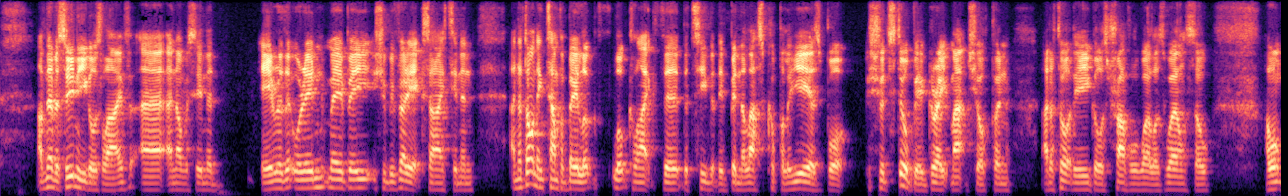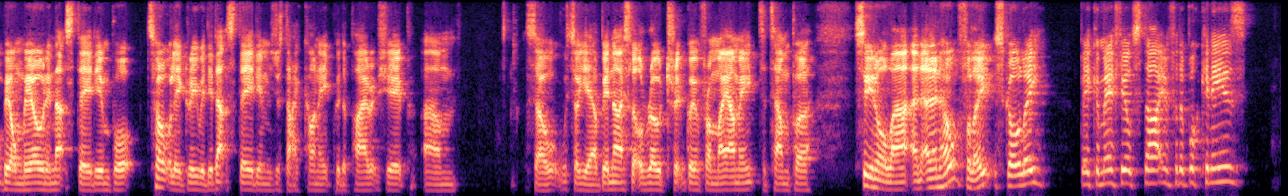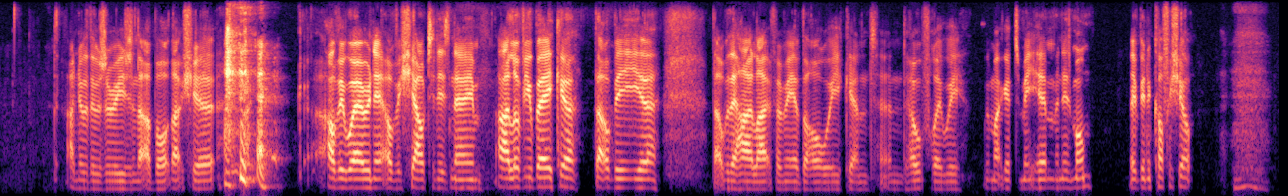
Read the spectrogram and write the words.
I've never seen Eagles live, uh, and obviously in the era that we're in, maybe it should be very exciting. And and I don't think Tampa Bay look look like the the team that they've been the last couple of years, but should still be a great matchup. And I'd have thought the Eagles travel well as well, so I won't be on my own in that stadium. But totally agree with you. That stadium's just iconic with the pirate shape. Um, so so yeah, it'll be a nice little road trip going from Miami to Tampa, seeing all that, and and then hopefully Scully, Baker Mayfield starting for the Buccaneers. I knew there was a reason that I bought that shirt. I'll be wearing it. I'll be shouting his name. I love you, Baker. That'll be uh, that'll be the highlight for me of the whole weekend, and hopefully we we might get to meet him and his mum, maybe in a coffee shop.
